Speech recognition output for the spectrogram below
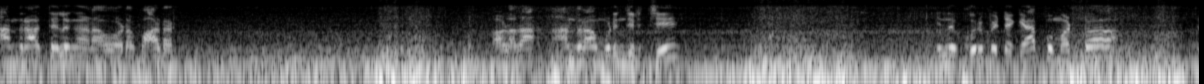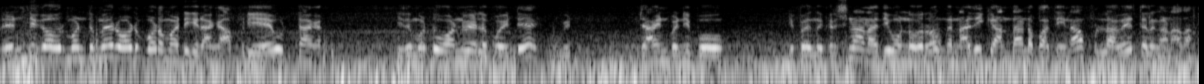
ஆந்திரா தெலுங்கானாவோட பார்டர் அவ்வளோதான் ஆந்திரா முடிஞ்சிருச்சு. இந்த குறிப்பிட்ட கேப்பு மட்டும் ரெண்டு கவர்மெண்ட்டுமே ரோடு போட மாட்டேங்கிறாங்க. அப்படியே விட்டாங்க. இது மட்டும் ஒன் வேல போயிட்டு ஜாயின் பண்ணி போகும் இப்போ இந்த கிருஷ்ணா நதி ஒன்று வரும். இந்த நதிக்கு அந்தாண்ட பார்த்தீங்கன்னா ஃபுல்லாகவே தெலுங்கானா தான்.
